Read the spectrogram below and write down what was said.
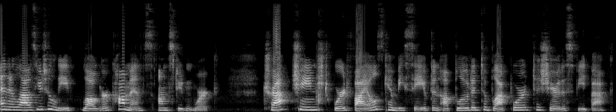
and it allows you to leave longer comments on student work. Track changed Word files can be saved and uploaded to Blackboard to share this feedback.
